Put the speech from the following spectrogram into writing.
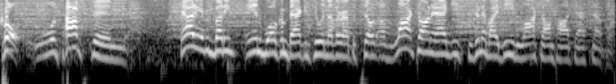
Cole Thompson. Howdy, everybody, and welcome back into another episode of Locked On Aggies, presented by the Locked On Podcast Network.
